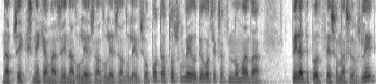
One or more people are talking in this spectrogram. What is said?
να τους έχεις συνέχεια μαζί, να δουλεύεις, να δουλεύεις, να δουλεύεις. Οπότε αυτό σου λέει ότι εγώ φτιάξα αυτήν την ομάδα, πήρα την πρώτη θέση στο Nations League,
